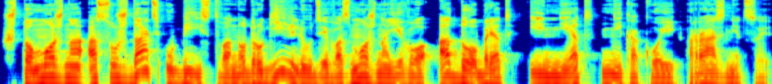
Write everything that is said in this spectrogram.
что можно осуждать убийство, но другие люди, возможно, его одобрят, и нет никакой разницы.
